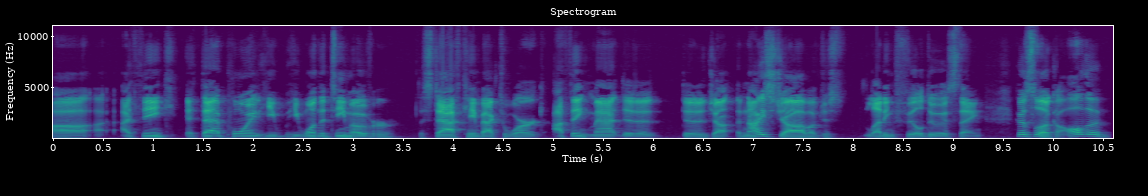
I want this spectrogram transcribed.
Uh, I- think at that point he he won the team over. The staff came back to work. I think Matt did a did a job a nice job of just letting Phil do his thing. Because look, all the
